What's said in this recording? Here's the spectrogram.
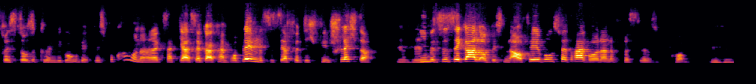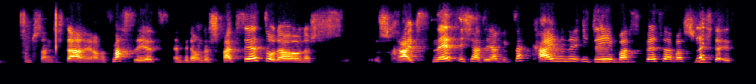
fristlose Kündigung wirklich bekomme. Und dann hat er gesagt, ja, ist ja gar kein Problem, das ist ja für dich viel schlechter. Mhm. Ihm ist es egal, ob ich einen Aufhebungsvertrag oder eine Fristlöse bekomme. Mhm. Und stand ich da, ja, was machst du jetzt? Entweder unterschreibst du jetzt oder unterschreibst nicht. Ich hatte ja, wie gesagt, keine Idee, mhm. was besser, was schlechter ist.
